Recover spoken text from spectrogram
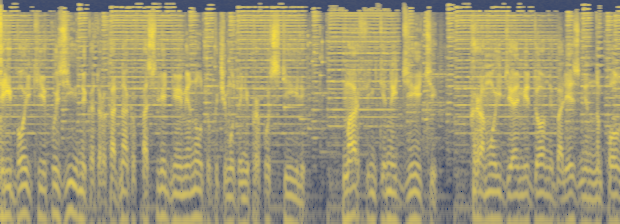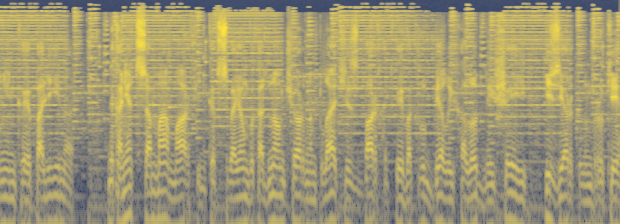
Три бойкие кузины, которых, однако, в последнюю минуту почему-то не пропустили. Марфенькины дети — хромой Диамидон и болезненно полненькая Полина. Наконец, сама Марфенька в своем выходном черном платье с бархаткой вокруг белой холодной шеи и зеркалом в руке.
